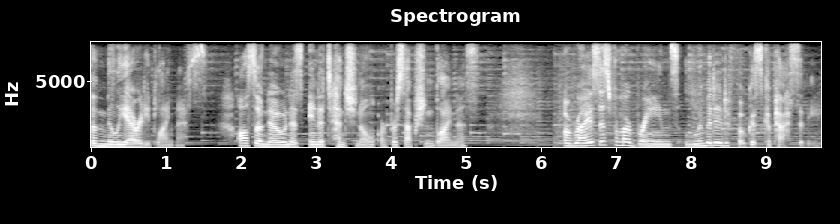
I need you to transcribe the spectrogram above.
familiarity blindness, also known as inattentional or perception blindness, arises from our brain's limited focus capacity.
